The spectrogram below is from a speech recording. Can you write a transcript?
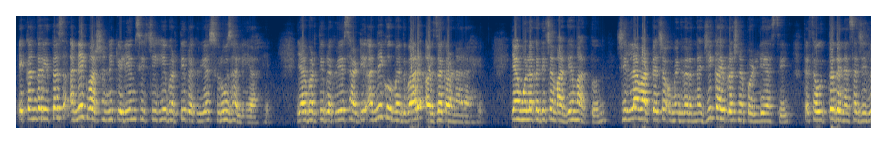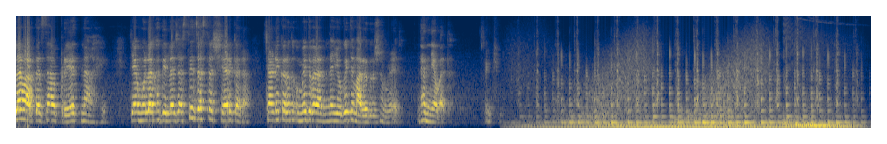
एकंदरीतच अनेक वर्षांनी केडीएमसीची ही भरती प्रक्रिया सुरू झाली आहे. या भरती प्रक्रियेसाठी अनेक उमेदवार अर्ज करणार आहेत. या मुलाखतीच्या माध्यमातून जिल्हा वार्ताच्या उमेदवारांना जी काही प्रश्न पडली असतील त्याचं उत्तर देण्याचा जिल्हा वार्ताचा हा प्रयत्न आहे. या मुलाखतीला जास्तीत जास्त शेअर करा जेणेकरून उमेदवारांना योग्य ते मार्गदर्शन मिळेल. धन्यवाद. थँक्यू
